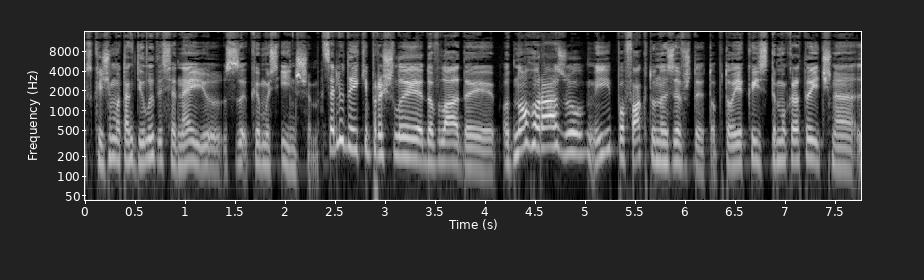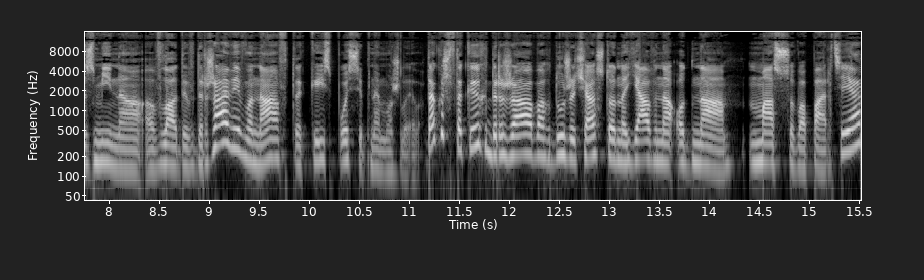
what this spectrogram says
скажімо так, ділитися нею з кимось іншим. Це люди, які прийшли до влади одного разу, і по факту не завжди. Тобто, якась демократична зміна влади в державі, вона в такий спосіб неможлива. Також в таких державах дуже часто наявна одна масова партія,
